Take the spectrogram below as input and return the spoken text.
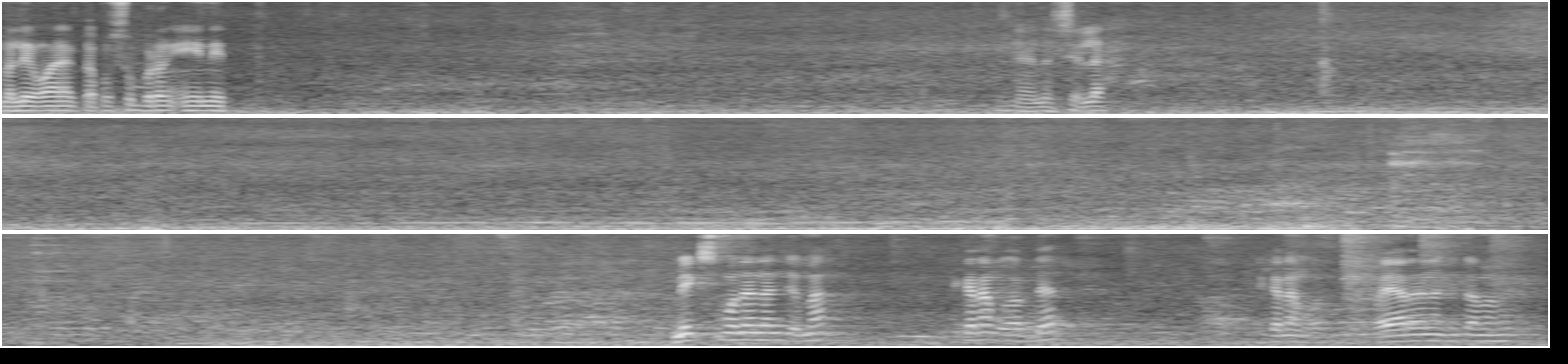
Maliwanag tapos sobrang init. Yan na sila. Mix mo na lang dyan, ma. Ika na order. Ika na order. Bayaran lang kita, mama.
